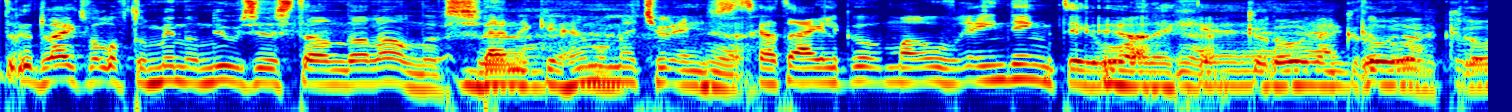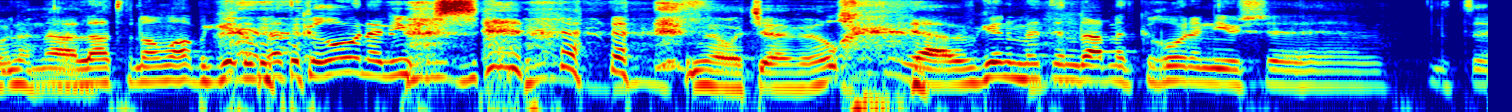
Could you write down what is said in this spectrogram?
het lijkt wel of er minder nieuws is dan, dan anders. Ben ik helemaal met je eens. Het gaat eigenlijk ook maar over één ding tegenwoordig. Ja, ja. Corona, corona, corona, Nou, laten we dan maar beginnen met corona-nieuws. nou, wat jij wil. Ja, we beginnen met, inderdaad met corona-nieuws. Uh, het uh,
